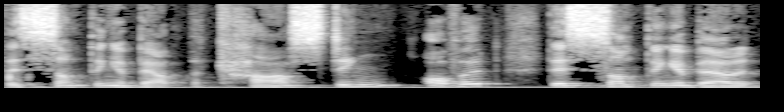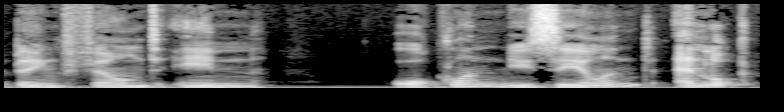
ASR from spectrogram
There's something about the casting of it. There's something about it being filmed in Auckland, New Zealand. And look,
